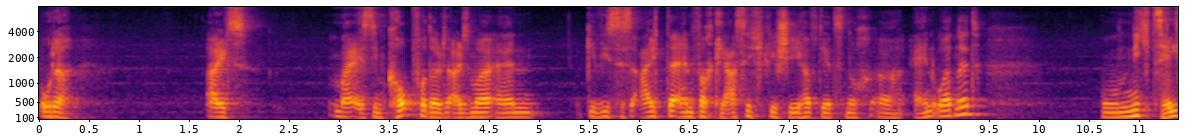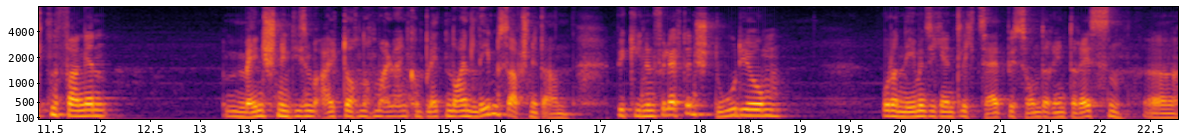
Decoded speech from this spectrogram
oder als man es im Kopf hat, als, man ein gewisses Alter einfach klassisch klischeehaft jetzt noch äh, einordnet. Und nicht selten fangen Menschen in diesem Alter auch nochmal einen komplett neuen Lebensabschnitt an, beginnen vielleicht ein Studium oder nehmen sich endlich Zeit, besondere Interessen, äh,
